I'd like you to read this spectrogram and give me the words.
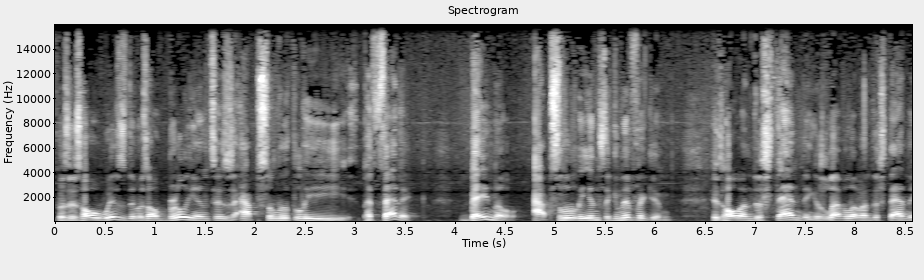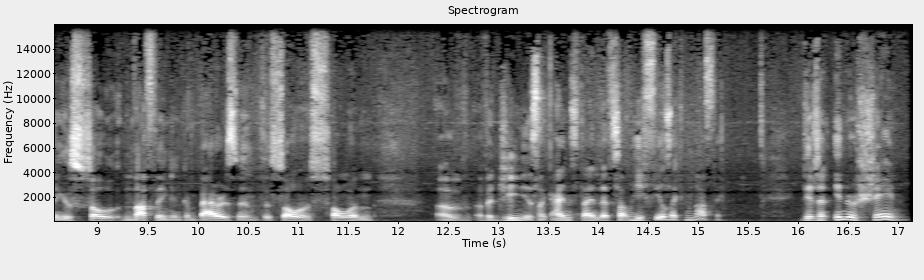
Because his whole wisdom, his whole brilliance is absolutely pathetic banal, absolutely insignificant. His whole understanding, his level of understanding is so nothing in comparison to someone, someone of, of a genius like Einstein that some, he feels like nothing. There's an inner shame,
